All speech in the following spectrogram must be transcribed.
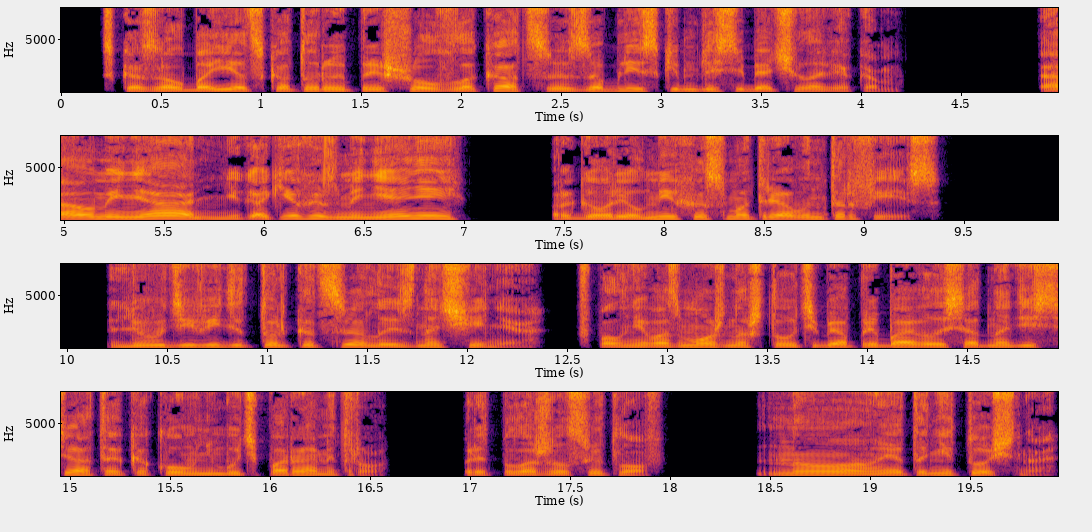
— сказал боец, который пришел в локацию за близким для себя человеком. «А у меня никаких изменений», — проговорил Миха, смотря в интерфейс. «Люди видят только целые значения. Вполне возможно, что у тебя прибавилась одна десятая какому-нибудь параметру», — предположил Светлов. «Но это не точно.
